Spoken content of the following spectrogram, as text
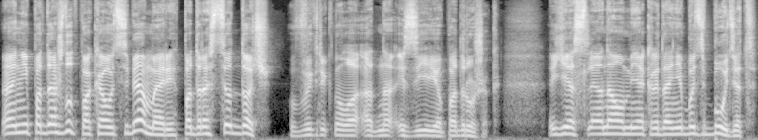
они подождут, пока у тебя, Мэри, подрастет дочь», — выкрикнула одна из ее подружек. «Если она у меня когда-нибудь будет,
